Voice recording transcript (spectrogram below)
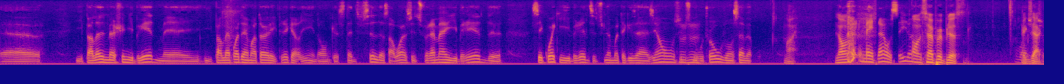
euh, il parlait d'une machine hybride, mais il parlait pas d'un moteur électrique, rien. Donc, c'était difficile de savoir si tu vraiment hybride. C'est quoi qui est hybride? C'est-tu la motorisation? C'est-tu Mhm. autre chose? On ne savait Là, on, pas. Maintenant aussi, là, on le sait un peu plus. ouais, exact.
